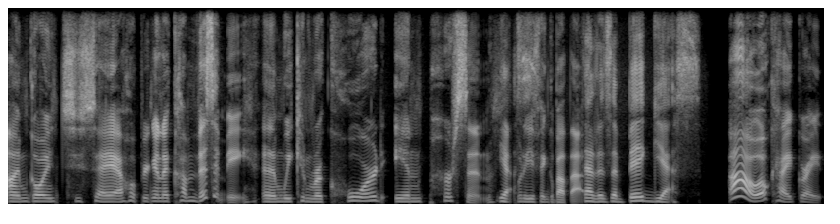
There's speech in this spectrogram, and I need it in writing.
I'm going to say, I hope you're going to come visit me and we can record in person. Yes. What do you think about that? That is a big yes. Oh, okay, great.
